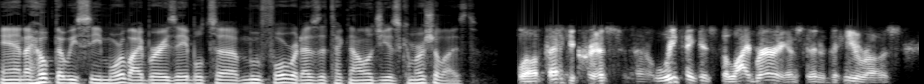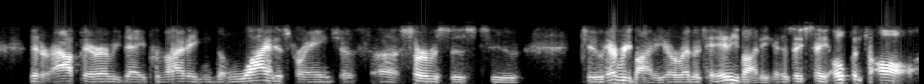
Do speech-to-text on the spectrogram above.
And I hope that we see more libraries able to move forward as the technology is commercialized. Well, thank you, Chris. Uh, we think it's the librarians that are the heroes that are out there every day providing the widest range of uh, services to to everybody, or rather to anybody, as they say, open to all,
